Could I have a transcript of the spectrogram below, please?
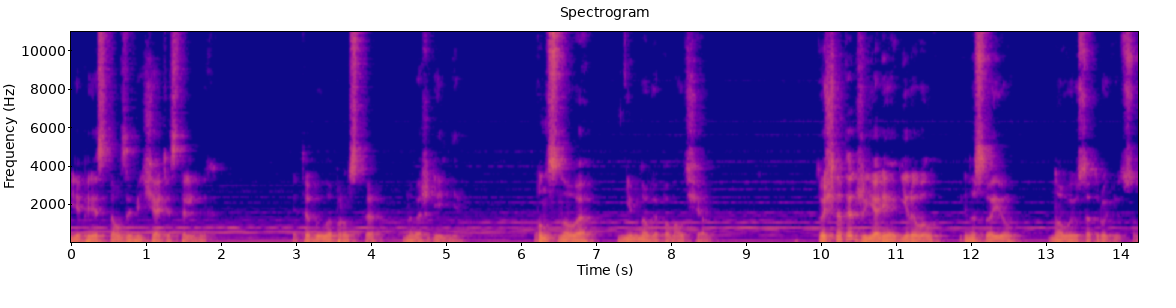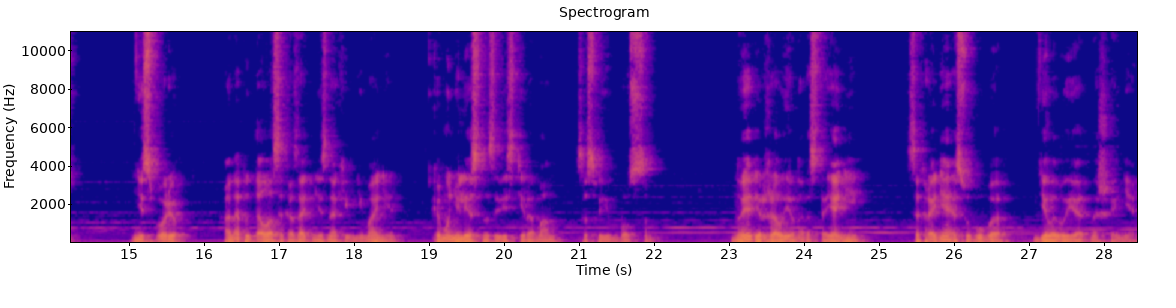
я перестал замечать остальных. Это было просто наваждение. Он снова немного помолчал. Точно так же я реагировал и на свою новую сотрудницу. Не спорю, она пыталась оказать мне знаки внимания, кому не лестно завести роман со своим боссом. Но я держал ее на расстоянии, сохраняя сугубо деловые отношения.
